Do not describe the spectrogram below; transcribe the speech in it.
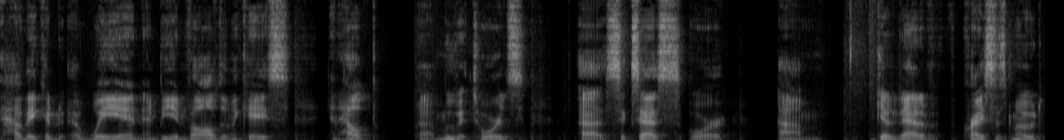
how they could uh, weigh in and be involved in the case and help uh, move it towards uh, success or um, get it out of crisis mode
